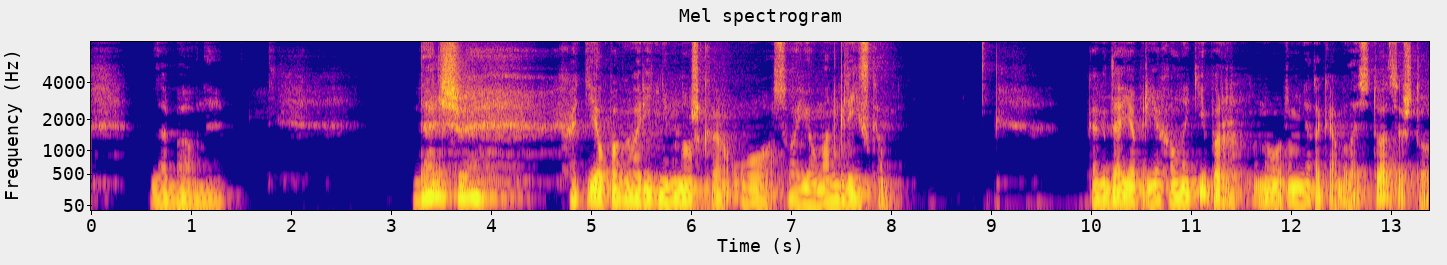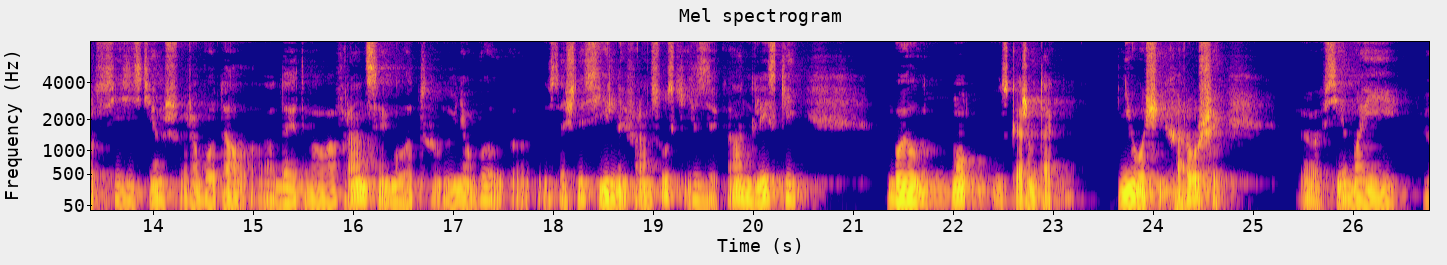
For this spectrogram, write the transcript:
Забавная. Дальше хотел поговорить немножко о своем английском. Когда я приехал на Кипр, ну вот у меня такая была ситуация, что в связи с тем, что работал до этого во Франции год, у меня был э, достаточно сильный французский язык, а английский был, ну, скажем так, не очень хороший. Э, все мои э,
